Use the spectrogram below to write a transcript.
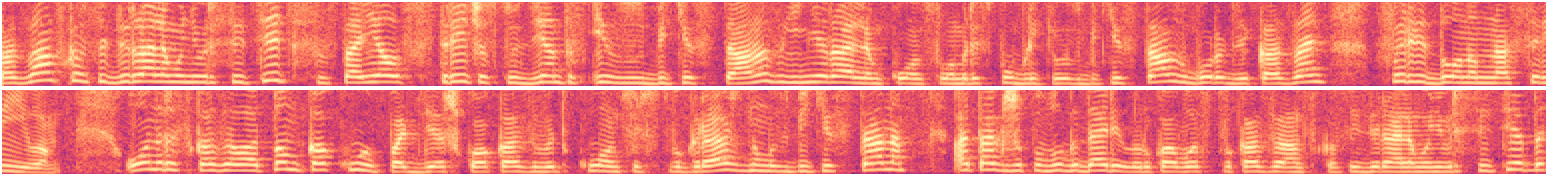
Казанском федеральном университете состоялась встреча студентов из Узбекистана с генеральным консулом Республики Узбекистан в городе Казань Фаридоном Насриевым. Он рассказал о том, какую поддержку оказывает консульство гражданам Узбекистана, а также поблагодарил руководство Казанского федерального университета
